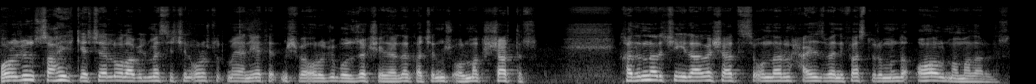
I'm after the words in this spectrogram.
Orucun sahih geçerli olabilmesi için oruç tutmaya niyet etmiş ve orucu bozacak şeylerden kaçırmış olmak şarttır. Kadınlar için ilave şart ise onların hayız ve nifas durumunda olmamalarıdır.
